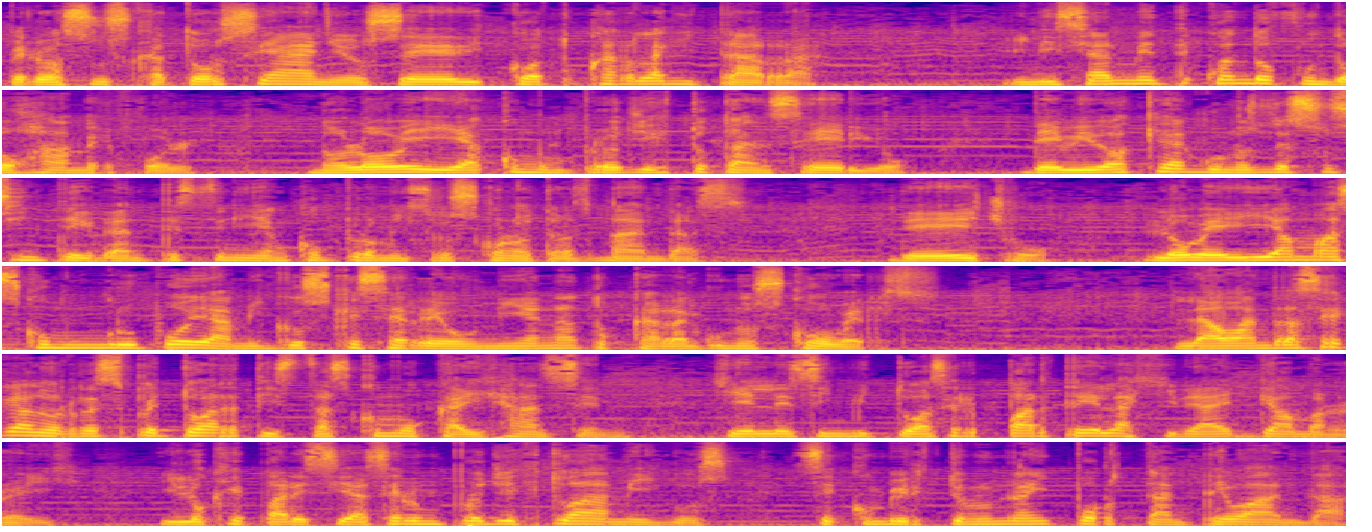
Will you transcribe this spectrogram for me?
pero a sus 14 años se dedicó a tocar la guitarra. Inicialmente cuando fundó Hammerfall, no lo veía como un proyecto tan serio, debido a que algunos de sus integrantes tenían compromisos con otras bandas. De hecho, lo veía más como un grupo de amigos que se reunían a tocar algunos covers. La banda se ganó el respeto a artistas como Kai Hansen, quien les invitó a ser parte de la gira de Gamma Ray, y lo que parecía ser un proyecto de amigos se convirtió en una importante banda.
